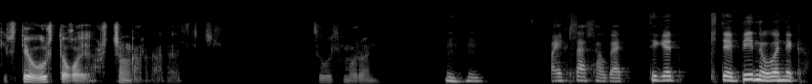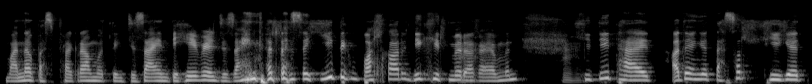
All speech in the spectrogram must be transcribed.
гэртээ өөртөө гоё орчин гаргаарай л гэж зөвлөмөр байна. Аа. Баярлалаа савгаад. Тэгээд Гэтэ би нөгөө нэг манай бас програмуудыг дизайн, behavior design талаас хийдэг болохоор нэг хэлмээр байгаа юм. Хэдий та одоо ингээд дасгал хийгээд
